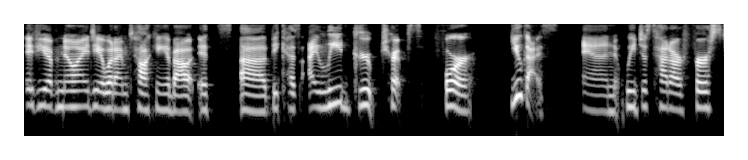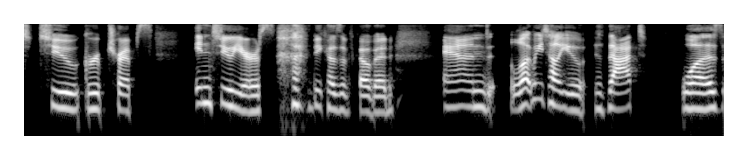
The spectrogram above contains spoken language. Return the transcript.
If you have no idea what I'm talking about, it's uh, because I lead group trips for you guys. And we just had our first two group trips in two years because of COVID. And let me tell you, that was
